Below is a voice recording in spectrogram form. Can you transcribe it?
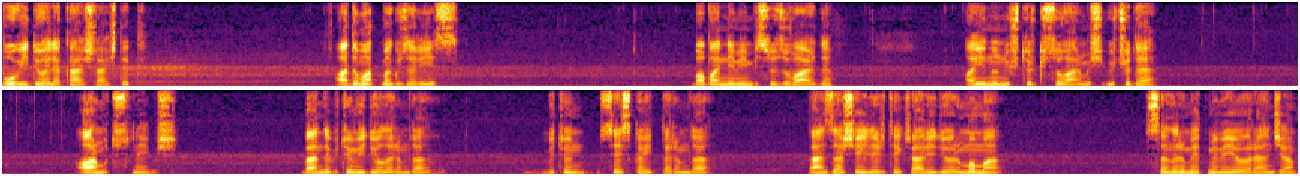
Bu video ile karşılaştık. Adım atmak üzereyiz. Babaannemin bir sözü vardı. Ayının üç türküsü varmış. Üçü de armut üstüneymiş. Ben de bütün videolarımda, bütün ses kayıtlarımda benzer şeyleri tekrar ediyorum ama sanırım etmemeyi öğreneceğim.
